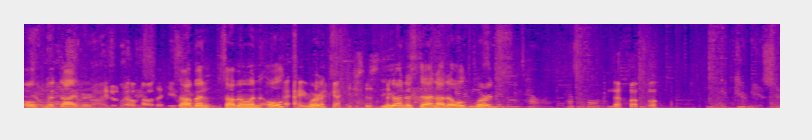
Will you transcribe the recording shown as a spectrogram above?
Ultimate diver. I don't know how the Sabin, Sabin, when ult I- I- works, I just- do you understand how the ult Enemy's works? middle tower has fallen. No. Give me a sec.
